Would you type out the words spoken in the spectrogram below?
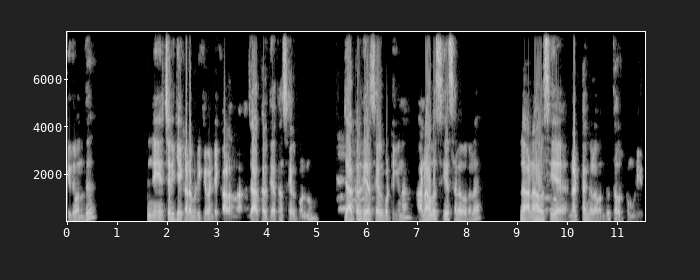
இது வந்து கொஞ்சம் எச்சரிக்கையை கடைபிடிக்க வேண்டிய காலம்தான் ஜாக்கிரதையா தான் செயல்படணும் ஜாக்கிரதையா செயல்பட்டீங்கன்னா அனாவசிய செலவுகளை இல்ல அனாவசிய நட்டங்களை வந்து தவிர்க்க முடியும்.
